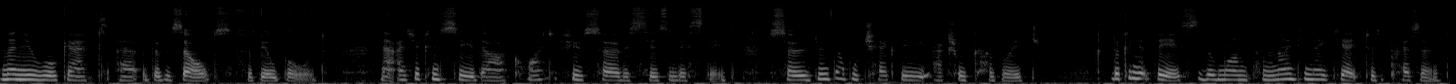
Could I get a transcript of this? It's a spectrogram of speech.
And then you will get uh, the results for Billboard. Now as you can see there are quite a few services listed so do double check the actual coverage. Looking at this, the one from 1988 to the present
